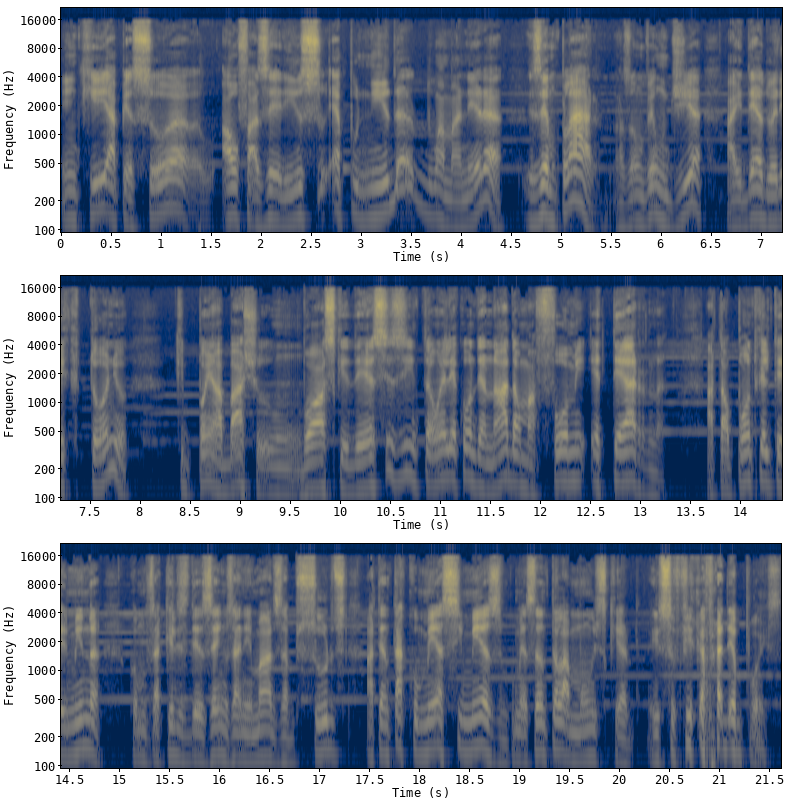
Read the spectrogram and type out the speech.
em que a pessoa, ao fazer isso, é punida de uma maneira exemplar. Nós vamos ver um dia a ideia do Erictônio, que põe abaixo um bosque desses, e então ele é condenado a uma fome eterna. A tal ponto que ele termina, como aqueles desenhos animados absurdos, a tentar comer a si mesmo, começando pela mão esquerda. Isso fica para depois.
